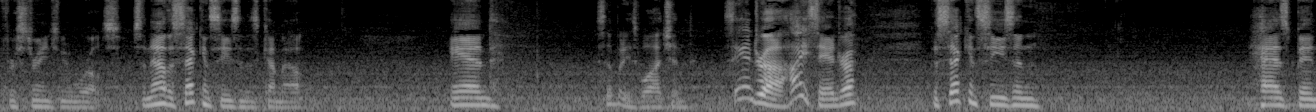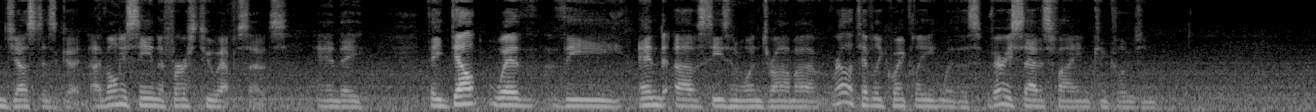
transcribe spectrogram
for Strange New Worlds. So now the second season has come out, and somebody's watching. Sandra, hi Sandra. The second season has been just as good. I've only seen the first two episodes, and they they dealt with the end of season one drama relatively quickly with a very satisfying conclusion.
